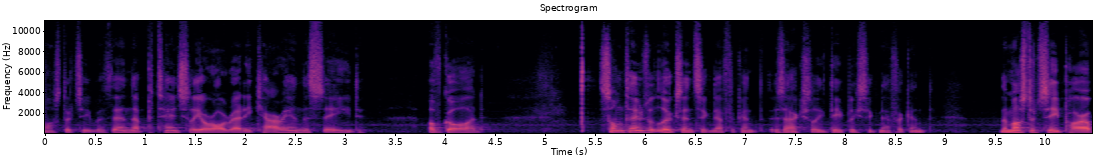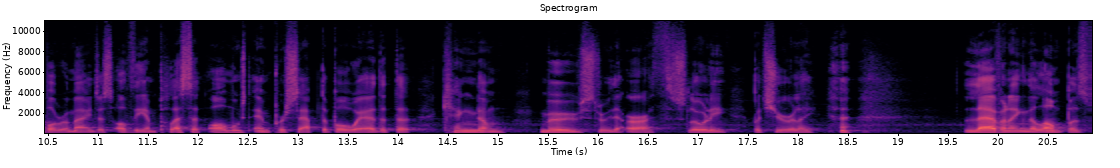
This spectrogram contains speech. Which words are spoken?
mustard seed within that potentially are already carrying the seed of God. Sometimes what looks insignificant is actually deeply significant. The mustard seed parable reminds us of the implicit, almost imperceptible way that the kingdom moves through the earth, slowly but surely. Leavening the lump, as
